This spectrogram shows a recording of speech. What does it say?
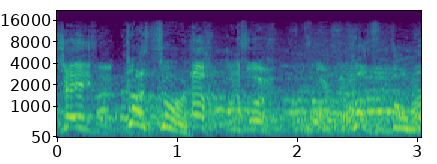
7. Kutzooi. 8. Kom naar voren. Godverdomme.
